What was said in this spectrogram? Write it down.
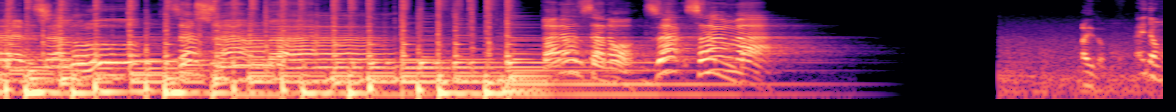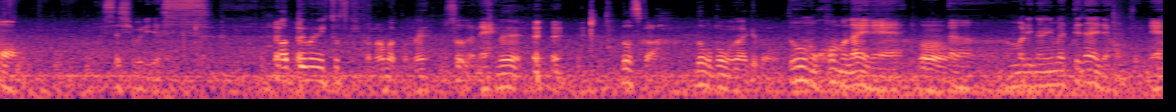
ランサのザ・サンバ。バランサのザ・サンバ。はいどうもはいどうも。久しぶりです。あっという間に一月かなまたね。そうだね。ね。どうですか？どうもこうもないけど。どうもこうもないね。うん。うん。あんまり何もやってないね本当にね、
